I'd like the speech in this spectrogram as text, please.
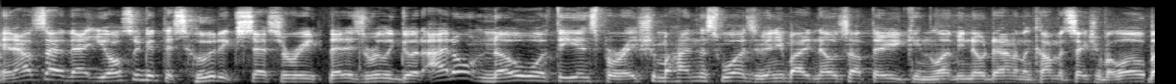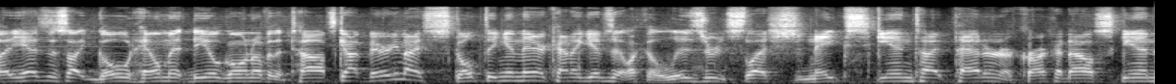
and outside of that, you also get this hood accessory that is really good. I don't know what the inspiration behind this was. If anybody knows out there, you can let me know down in the comment section below, but he has this like gold helmet deal going over the top. It's got very nice sculpting in there. Kind of gives it like a lizard slash snake skin type pattern or crocodile skin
